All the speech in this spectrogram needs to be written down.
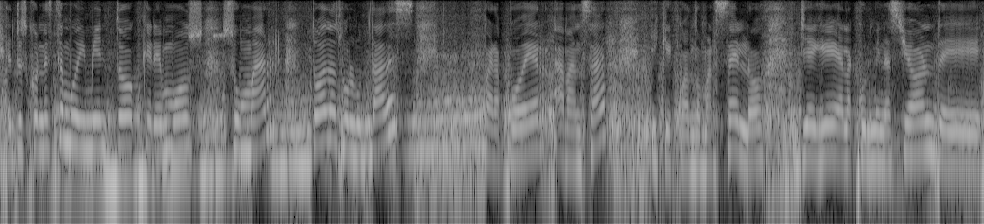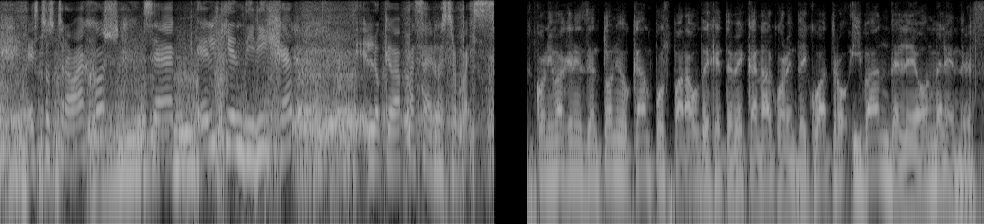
Entonces con este movimiento queremos sumar todas las voluntades para poder avanzar y que cuando Marcelo llegue a la culminación de estos trabajos sea él quien dirija eh, lo que va a pasar en nuestro país. Con imágenes de Antonio Campos para UDGTV Canal 44, Iván de León Melendres.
